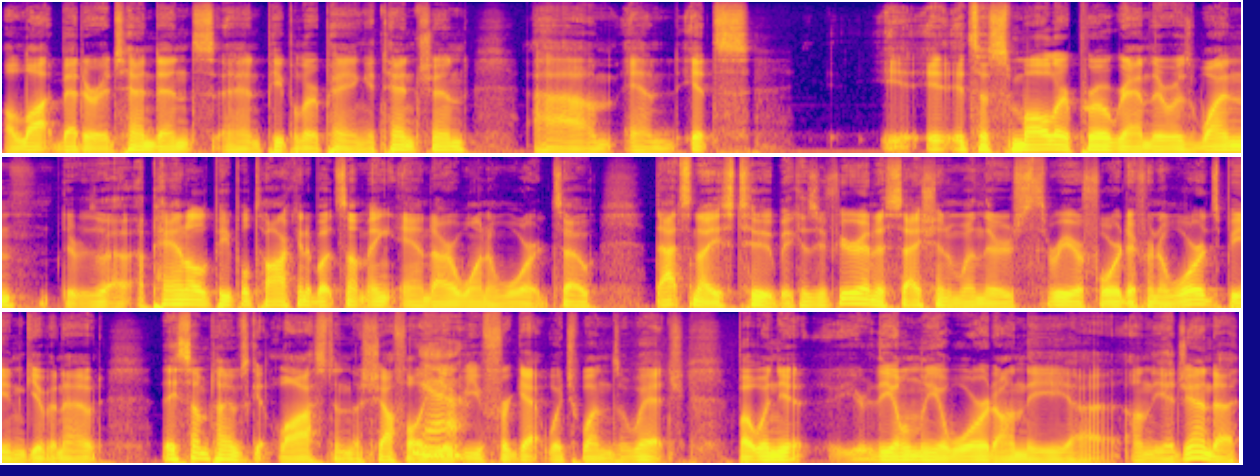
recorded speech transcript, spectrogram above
a lot better attendance and people are paying attention, um, and it's it, it's a smaller program. There was one, there was a, a panel of people talking about something, and our one award. So that's nice too, because if you're in a session when there's three or four different awards being given out, they sometimes get lost in the shuffle. Yeah. You, you forget which one's which. But when you you're the only award on the uh, on the agenda,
